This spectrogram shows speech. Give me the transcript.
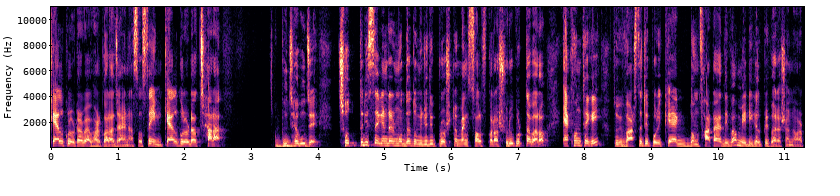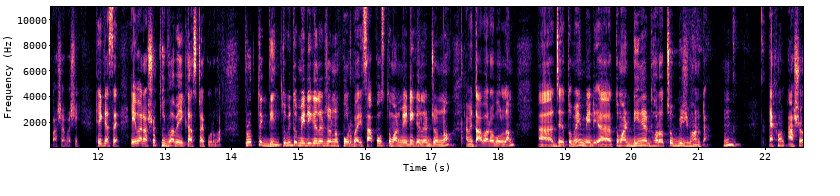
ক্যালকুলেটর ব্যবহার করা যায় না। সো সেম ক্যালকুলেটর ছাড়া বুঝে বুঝে ছত্রিশ সেকেন্ডের মধ্যে তুমি যদি প্রশ্ন ব্যাংক সলভ করা শুরু করতে পারো, এখন থেকেই তুমি ভার্সিটি পরীক্ষায় একদম ফাটায় দিবা মেডিকেল প্রিপারেশন নেওয়ার পাশাপাশি। ঠিক আছে? এবার আসো কীভাবে এই কাজটা করবা। প্রত্যেক দিন তুমি তো মেডিকেলের জন্য পড়বাই। সাপোজ তোমার মেডিকেলের জন্য, আমি তো আবারও বললাম যে তুমি তোমার দিনের ধরো চব্বিশ ঘণ্টা, হুম? এখন আসো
